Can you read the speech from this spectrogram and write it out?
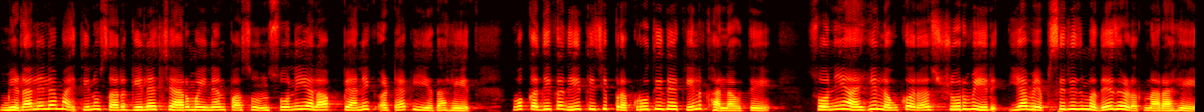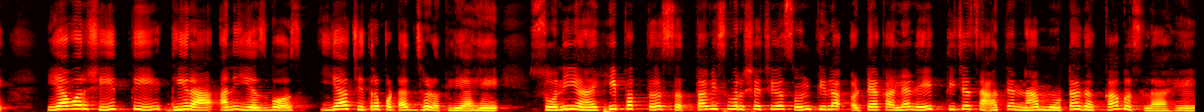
मिळालेल्या माहितीनुसार गेल्या चार महिन्यांपासून सोनियाला पॅनिक अटॅक येत आहेत व कधीकधी तिची प्रकृती देखील खालावते. सोनिया ही लवकरच शूरवीर या वेबसिरीजमध्ये झळकणार आहे. यावर्षी ती धीरा आणि येस बॉस या चित्रपटात झळकली आहे. सोनिया ही फक्त सत्तावीस वर्षाची असून तिला अटॅक आल्याने तिच्या चाहत्यांना मोठा धक्का बसला आहे.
